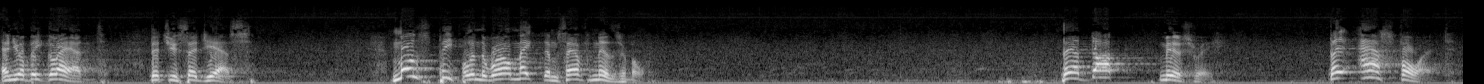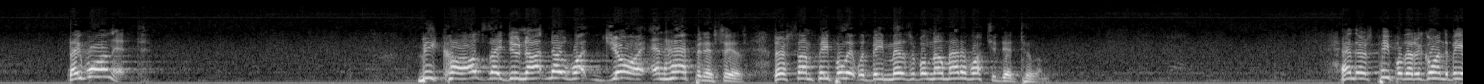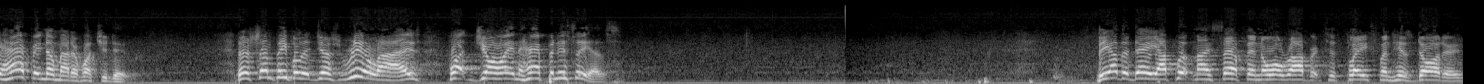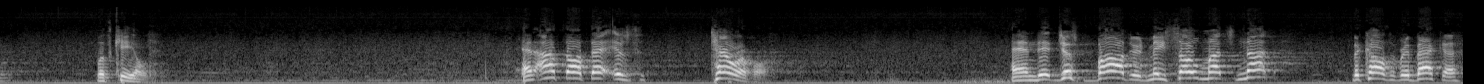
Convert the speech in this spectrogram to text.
And you'll be glad that you said yes. Most people in the world make themselves miserable. They adopt misery. They ask for it. They want it because they do not know what joy and happiness is. There's some people that would be miserable no matter what you did to them. And there's people that are going to be happy no matter what you do. There's some people that just realize what joy and happiness is. The other day I put myself in Oral Roberts' place when his daughter was killed. And I thought that is terrible. And it just bothered me so much, not because of Rebecca,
